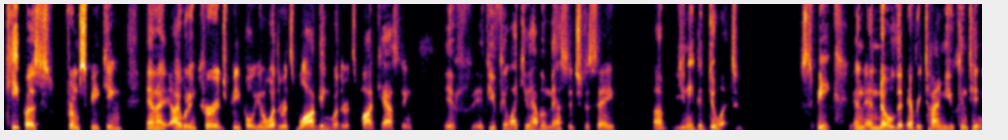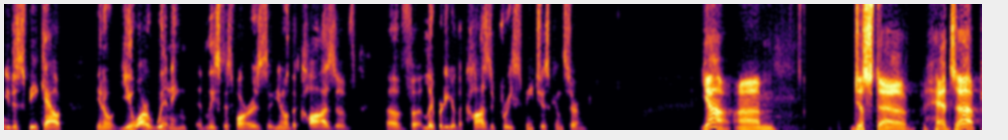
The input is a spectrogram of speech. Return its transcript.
keep us from speaking. And I, I would encourage people, you know, whether it's blogging, whether it's podcasting, if, if you feel like you have a message to say, um, you need to do it. Speak and, and know that every time you continue to speak out, you know, you are winning, at least as far as, you know, the cause of, of uh, liberty or the cause of free speech is concerned. Yeah. Um, just uh, heads up.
